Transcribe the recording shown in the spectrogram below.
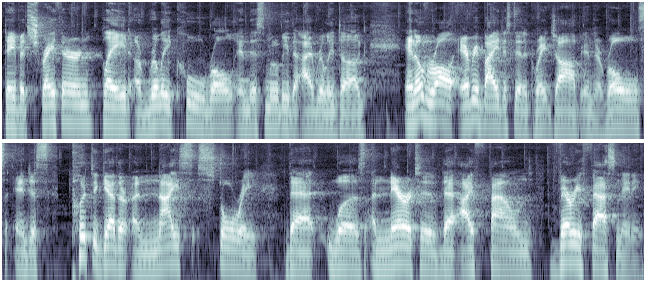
David Strathairn played a really cool role in this movie that I really dug. And overall, everybody just did a great job in their roles and just put together a nice story that was a narrative that I found very fascinating.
